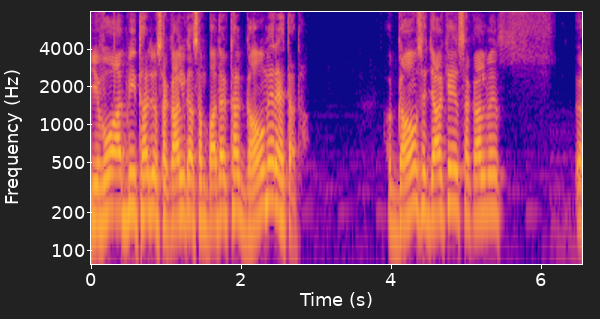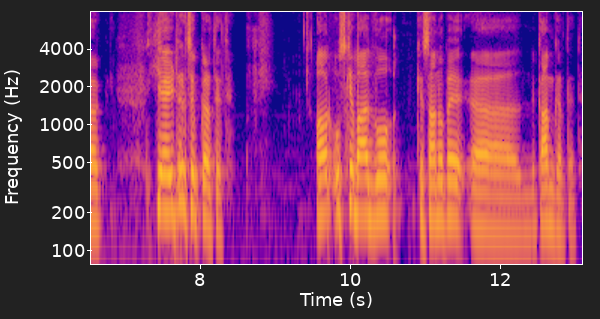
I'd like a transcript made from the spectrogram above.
ये वो आदमी था जो सकाल का संपादक था गाँव में रहता था। और गाँव से जाके सकाल में ये एडिटरशिप करते थे। और उसके बाद वो किसानों पे आ, काम करते थे।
